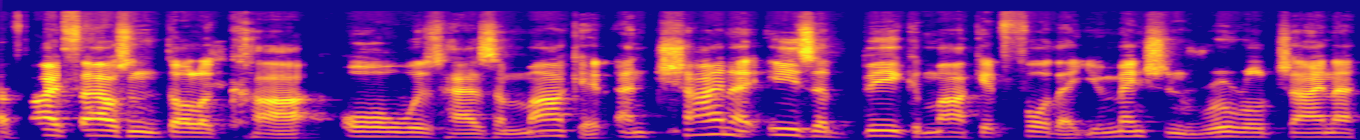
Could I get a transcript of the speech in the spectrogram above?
a $5,000 car always has a market, and China is a big market for that. You mentioned rural China.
